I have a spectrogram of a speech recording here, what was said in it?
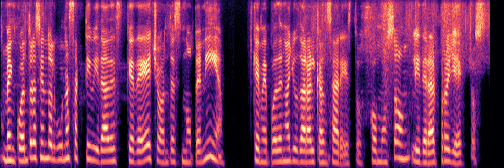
me encuentro haciendo algunas actividades que de hecho antes no tenía, que me pueden ayudar a alcanzar esto, como son liderar proyectos.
